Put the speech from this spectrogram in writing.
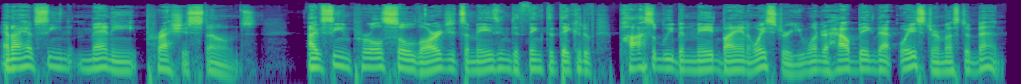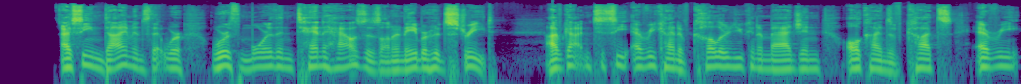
and I have seen many precious stones. I've seen pearls so large it's amazing to think that they could have possibly been made by an oyster. You wonder how big that oyster must have been. I've seen diamonds that were worth more than 10 houses on a neighborhood street. I've gotten to see every kind of color you can imagine, all kinds of cuts, every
